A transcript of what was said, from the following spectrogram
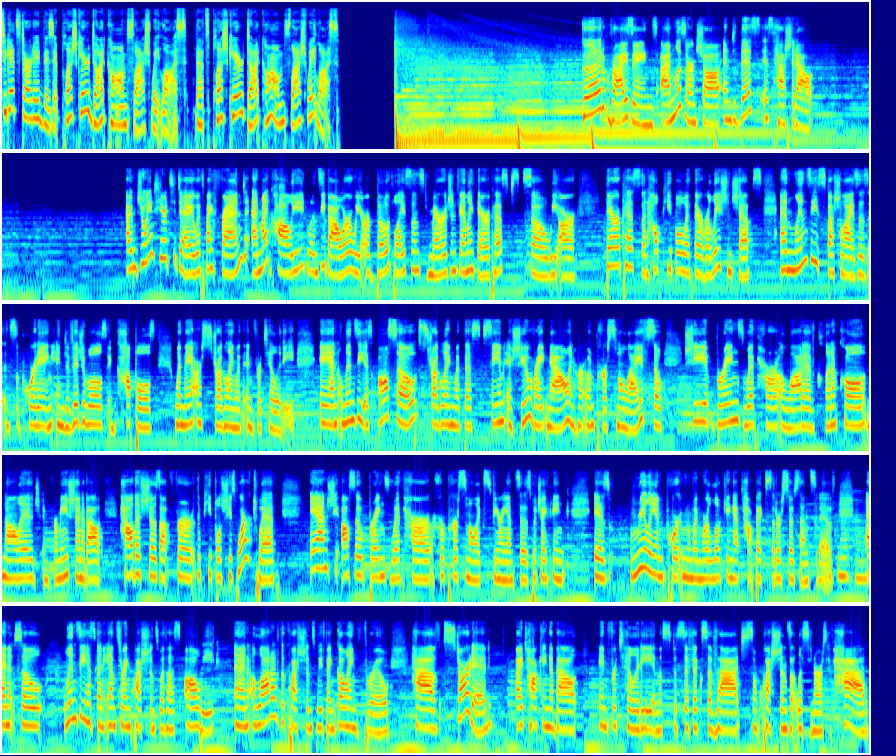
To get started, visit plushcare.com slash weight loss. That's plushcare.com slash weight loss. Good risings. I'm Liz Earnshaw, and this is Hash It Out. I'm joined here today with my friend and my colleague, Lindsay Bauer. We are both licensed marriage and family therapists. So we are therapists that help people with their relationships. And Lindsay specializes in supporting individuals and couples when they are struggling with infertility. And Lindsay is also struggling with this same issue right now in her own personal life. So she brings with her a lot of clinical knowledge, information about how this shows up for the people she's worked with and she also brings with her her personal experiences which i think is really important when we're looking at topics that are so sensitive. Mm-hmm. And so Lindsay has been answering questions with us all week. And a lot of the questions we've been going through have started by talking about infertility and the specifics of that, some questions that listeners have had.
